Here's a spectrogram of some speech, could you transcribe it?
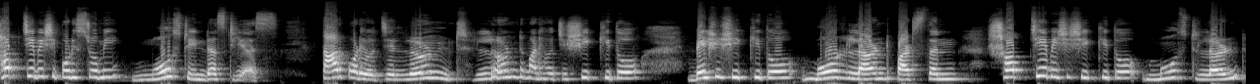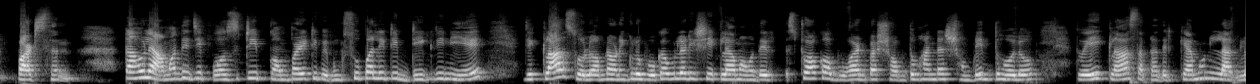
সবচেয়ে বেশি পরিশ্রমী, মোস্ট ইন্ডাস্ট্রিয়াস। তারপরে হচ্ছে লার্নড লার্নড মানে হচ্ছে শিক্ষিত, বেশি শিক্ষিত মোর লার্নড পার্সন সবচেয়ে বেশি শিক্ষিত মোস্ট লার্নড পার্সন তাহলে আমাদের যে পজিটিভ কম্পারেটিভ এবং সুপারলেটিভ ডিগ্রি নিয়ে যে ক্লাস হলো, আমরা অনেকগুলো ভোকাবুলারি শিখলাম, আমাদের স্টক অফ ওয়ার্ড বা শব্দভাণ্ডার সমৃদ্ধ হলো। তো এই ক্লাস আপনাদের কেমন লাগল?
